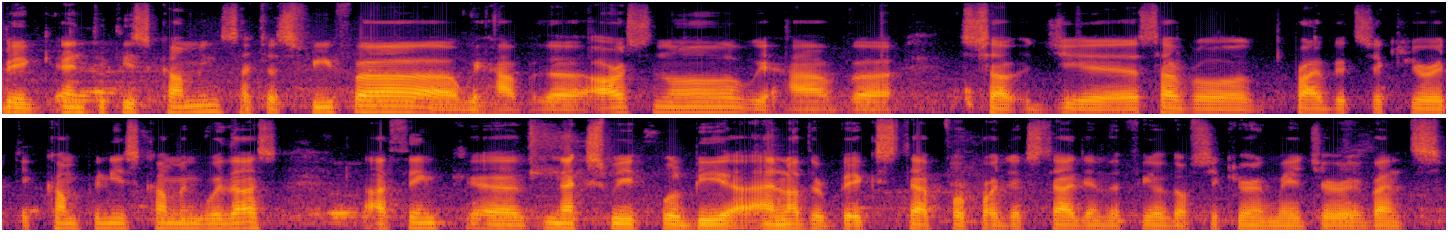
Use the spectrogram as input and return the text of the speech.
big entities coming, such as FIFA, uh, we have the Arsenal, we have uh, uh, several private security companies coming with us. I think uh, next week will be another big step for Project Stadia in the field of securing major events.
